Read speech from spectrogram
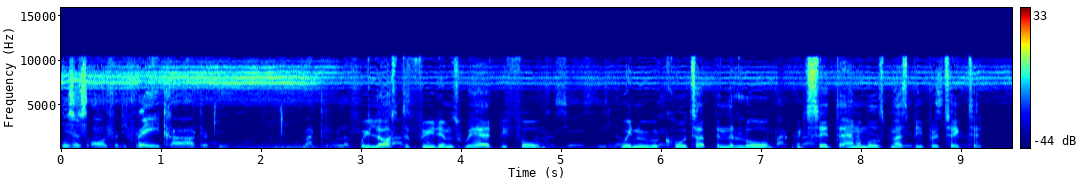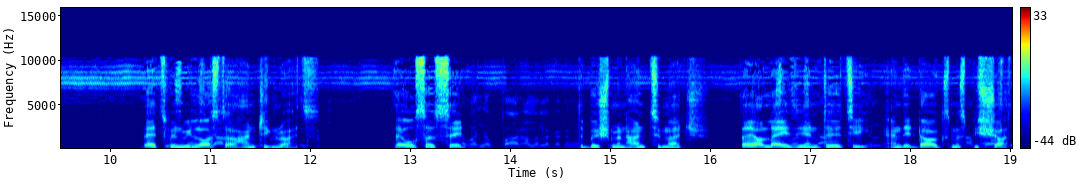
Nie soos ons vir die vryheid gehad het nie. Maar terwyl We lost the freedoms we had before when we were caught up in the law which said the animals must be protected. That's when we lost our hunting rights. They also said the bushmen hunt too much. They are lazy and dirty and their dogs must be shot.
